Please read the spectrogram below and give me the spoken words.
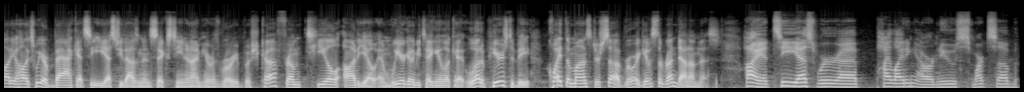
Audioholics. We are back at CES 2016, and I'm here with Rory Buszka from Thiel Audio, and we are going to be taking a look at what appears to be quite the monster sub. Rory, give us the rundown on this. Hi, at CES, we're uh, highlighting our new Smart Sub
